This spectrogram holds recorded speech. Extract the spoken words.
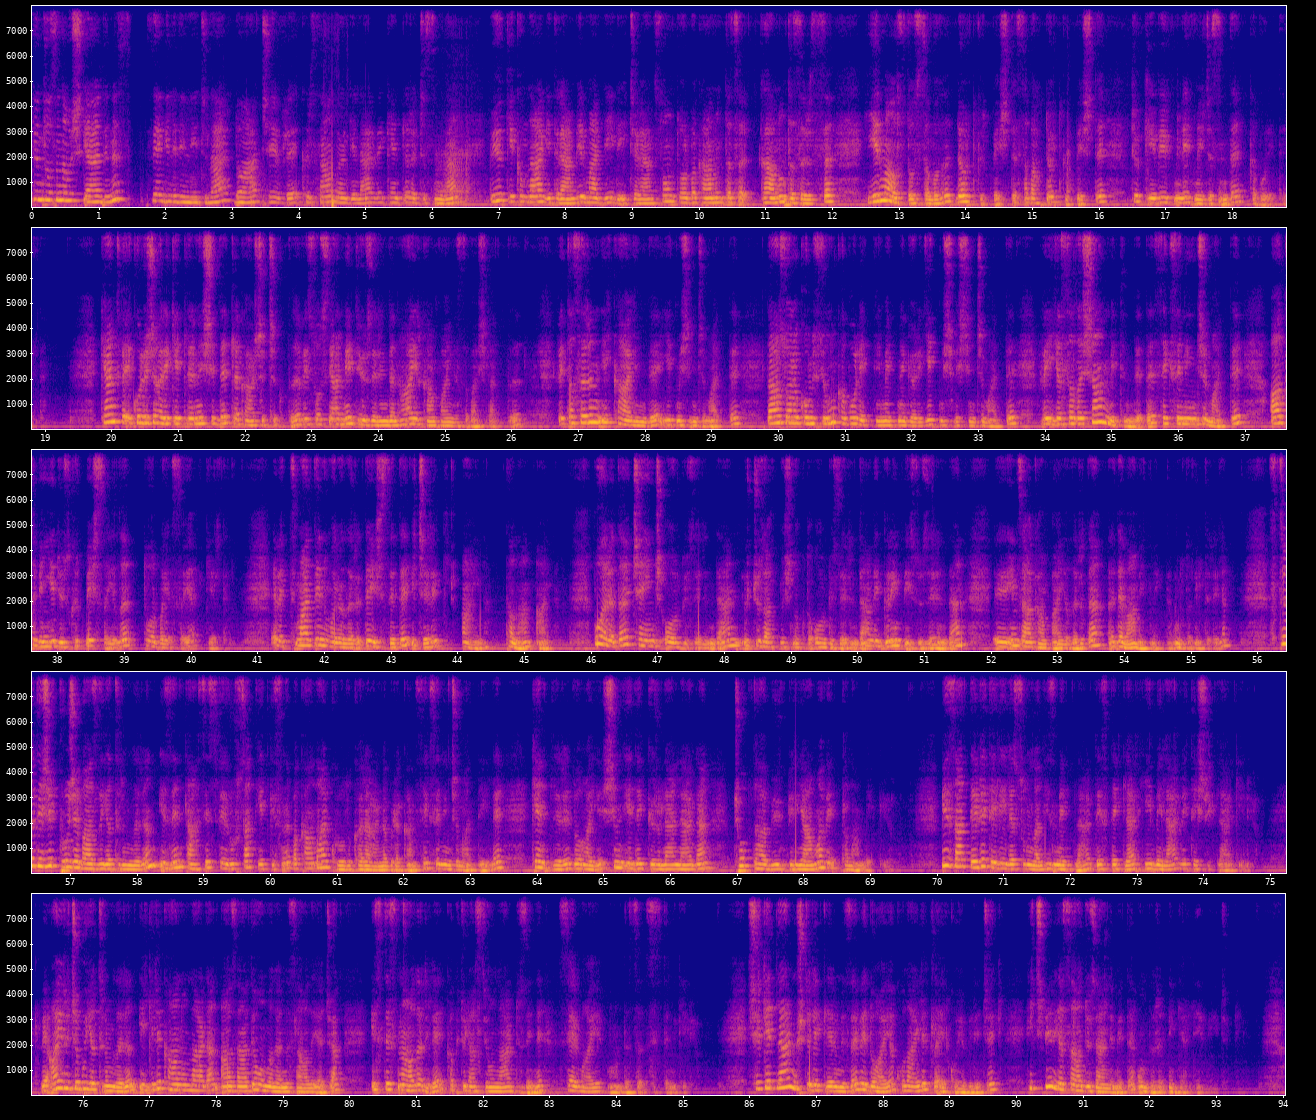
Kentin Tosu'na hoş geldiniz. Sevgili dinleyiciler, doğa, çevre, kırsal bölgeler ve kentler açısından büyük yıkımlar getiren bir maddeyi de içeren son torba kanun, tasa- kanun tasarısı 20 Ağustos sabahı 4.45'te, sabah 4.45'te Türkiye Büyük Millet Meclisi'nde kabul edildi. Kent ve ekoloji hareketlerinin şiddetle karşı çıktığı ve sosyal medya üzerinden hayır kampanyası başlattığı ve tasarının ilk halinde 70. madde, daha sonra komisyonun kabul ettiği metne göre 75. madde ve yasalaşan metinde de 80. madde 6745 sayılı torba yasaya girdi. Evet madde numaraları değişse de içerik aynı, talan aynı. Bu arada Change.org üzerinden, 360.org üzerinden ve Greenpeace üzerinden e, imza kampanyaları da e, devam etmekte. Bunu da bildirelim. Stratejik proje bazlı yatırımların izin, tahsis ve ruhsat yetkisini Bakanlar Kurulu kararına bırakan 80. maddeyle kentleri, doğayı şimdiye dek görülenlerden çok daha büyük bir yağma ve talan bekliyor. Bizzat devlet eliyle sunulan hizmetler, destekler, hibeler ve teşvikler geliyor. Ve ayrıca bu yatırımların ilgili kanunlardan azade olmalarını sağlayacak istisnalar ile kapitülasyonlar düzeni sermaye mandası sistemi geliyor. Şirketler müştereklerimize ve doğaya kolaylıkla el koyabilecek, hiçbir yasal düzenlemede onları engelleyemeyecek.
